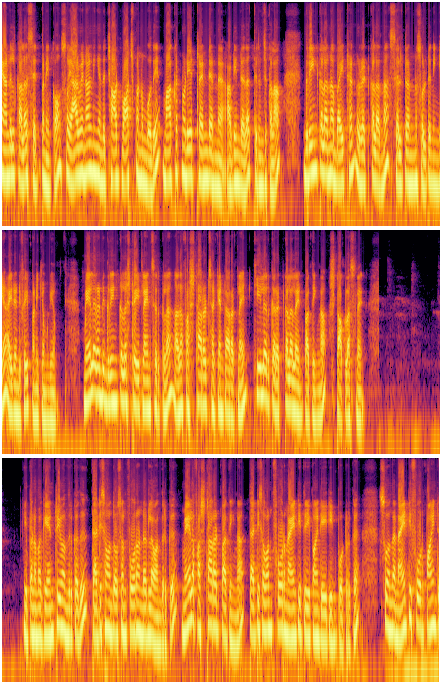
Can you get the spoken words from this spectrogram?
கேண்டில் கலர் செட் பண்ணியிருக்கோம். ஸோ யார் வேணாலும் நீங்கள் இந்த சார்ட் வாட்ச் பண்ணும்போதே மார்க்கெட்னுடைய ட்ரெண்ட் என்ன அப்படின்றத தெரிஞ்சுக்கலாம். க்ரீன் கலர்னா பை ட்ரெண்ட் ரெட் கலர்னா செல் ட்ரெண்ட்னு சொல்லிட்டு நீங்கள் ஐடென்டிஃபை பண்ணிக்க முடியும். மேலே ரெண்டு க்ரீன் கலர் ஸ்ட்ரெயிட் லைன்ஸ் இருக்குல்ல அதான் first target second target line கீழே இருக்க ரெட் கலர் லைன் பார்த்தீங்கன்னா ஸ்டாப்லாஸ் லைன் இப்போ நமக்கு என்ட்ரி வந்திருக்குது. தேர்ட்டி செவன் தௌசண்ட் ஃபோர் ஹண்ட்ரடில் வந்திருக்கு. மேலே ஃபஸ்ட் டாரட் பார்த்தீங்கன்னா thirty seven four ninety three point eighteen போட்டிருக்கு. ஸோ அந்த நைன்ட்டி ஃபோர் பாயிண்ட்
